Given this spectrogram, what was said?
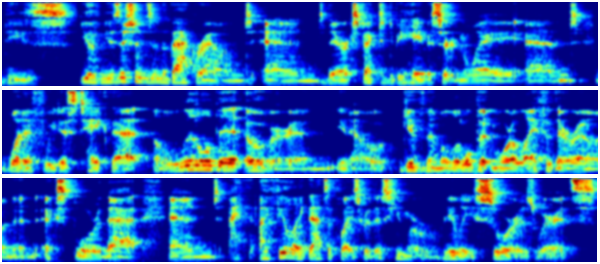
these you have musicians in the background and they're expected to behave a certain way. And what if we just take that a little bit over and you know give them a little bit more life of their own and explore that? And i, th- I feel like that's a place where this humor really soars where it's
